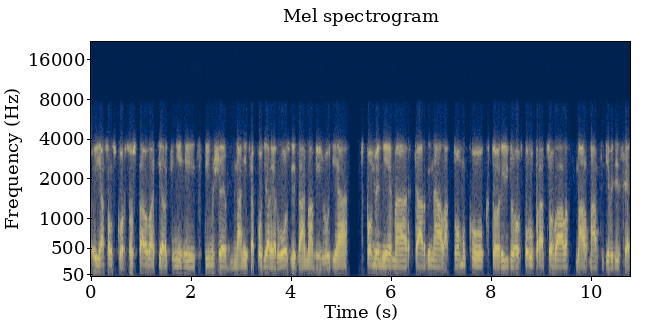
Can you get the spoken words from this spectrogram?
Ja som skôr zostavovateľ knihy s tým, že na nej sa podiali rôzni zaujímaví ľudia, Spomeniem kardinála Tomku, ktorý dlho spolupracoval, mal v marci 98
